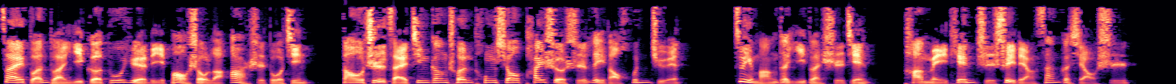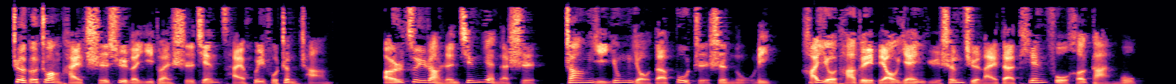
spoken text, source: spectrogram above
在短短一个多月里暴瘦了二十多斤，导致在金刚川通宵拍摄时累到昏厥。最忙的一段时间，他每天只睡两三个小时，这个状态持续了一段时间才恢复正常。而最让人惊艳的是，张译拥有的不只是努力。还有他对表演与生俱来的天赋和感悟，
